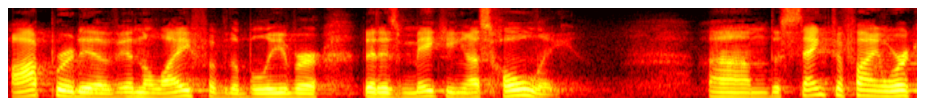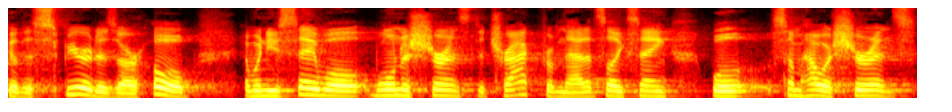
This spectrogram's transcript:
operative in the life of the believer that is making us holy. Um, the sanctifying work of the Spirit is our hope. And when you say, well, won't assurance detract from that? It's like saying, well, somehow assurance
